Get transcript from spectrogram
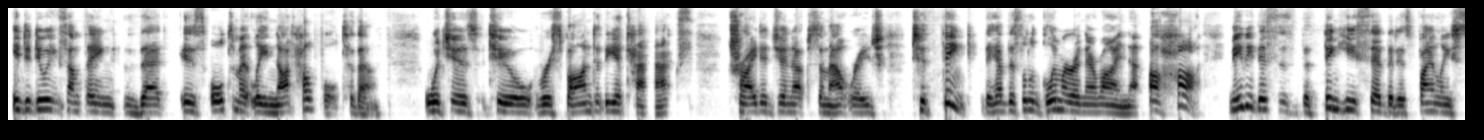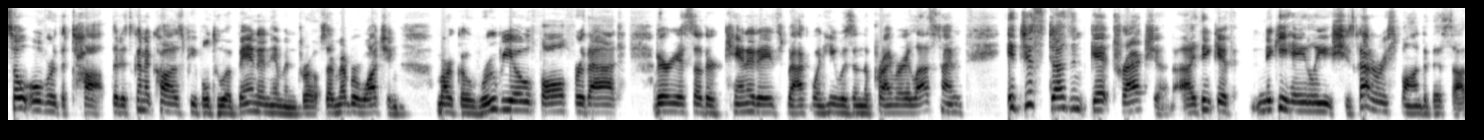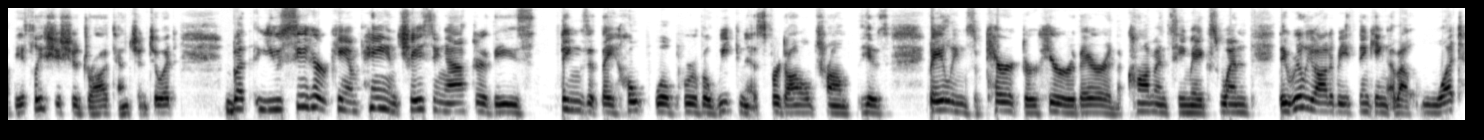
into doing something that is ultimately not helpful to them, which is to respond to the attacks, try to gin up some outrage, to think they have this little glimmer in their mind that, aha, maybe this is the thing he said that is finally so over the top that it's going to cause people to abandon him in droves. I remember watching Marco Rubio fall for that, various other candidates back when he was in the primary last time. It just doesn't get traction. I think if Nikki Haley, she's got to respond to this, obviously, she should draw attention to it. But you see her campaign chasing after these things that they hope will prove a weakness for Donald Trump, his failings of character here or there, and the comments he makes when they really ought to be thinking about what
